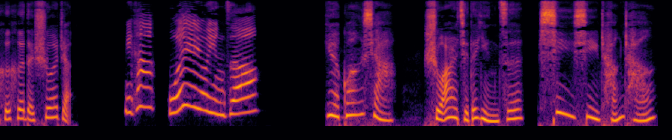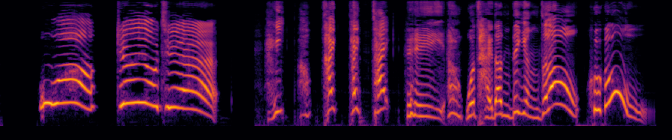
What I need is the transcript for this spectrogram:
呵呵的说着：“你看，我也有影子哦。”月光下，鼠二姐的影子细细长长。哇，真有趣！嘿，踩踩踩，嘿嘿，我踩到你的影子喽！呼呼！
